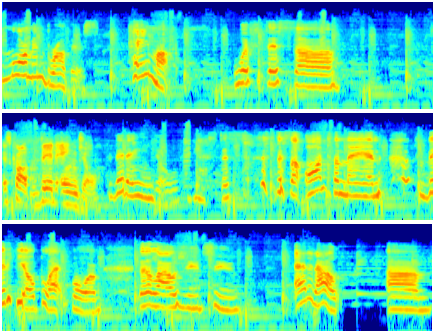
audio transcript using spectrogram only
Mormon brothers, came up with this uh It's called Vid Angel. VidAngel. Yes, this this an on-demand video platform that allows you to edit out um,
